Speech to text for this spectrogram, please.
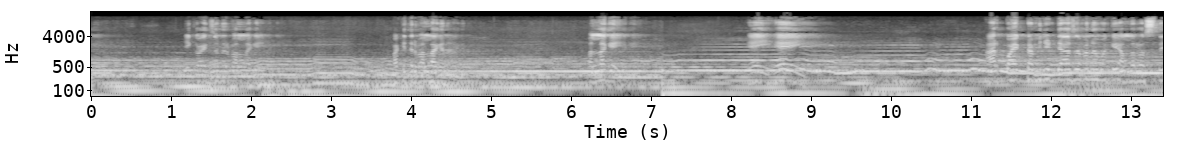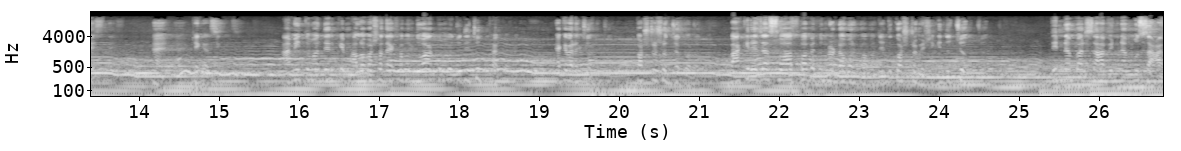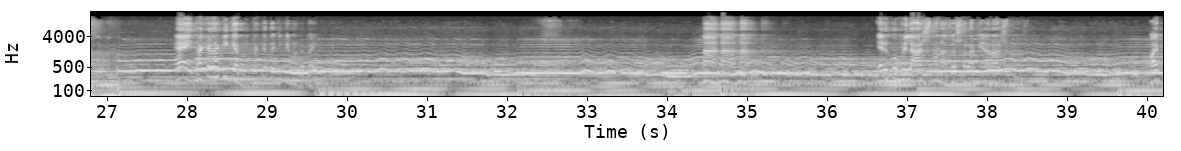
এই কয়েকজনের ভালো লাগে। বাকিদের ভালো লাগে না? ভালো লাগে? এই এই। আর কয়েকটা মিনিট দেওয়া যাবে না আমাকে আল্লাহর হস্তে হ্যাঁ ঠিক আছে। আমি তোমাদেরকে ভালোবাসা দেখাবো, দোয়া করব যদি চুপ থাকো। একেবারে চুপ। কষ্ট সহ্য করো। বাকিরা যা সোয়াব পাবে, তোমরা ডবল পাবো, যেহেতু কষ্ট বেশি। কিন্তু চুপ তিন নম্বর সাহাবির নাম মুসাআব এই ধাক্কা ধাক্কি কেন? ধাক্কা ধাক্কি কেন রে ভাই? না না না এরকম হলে আসব না, যশোর, আমি আর আসব না।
